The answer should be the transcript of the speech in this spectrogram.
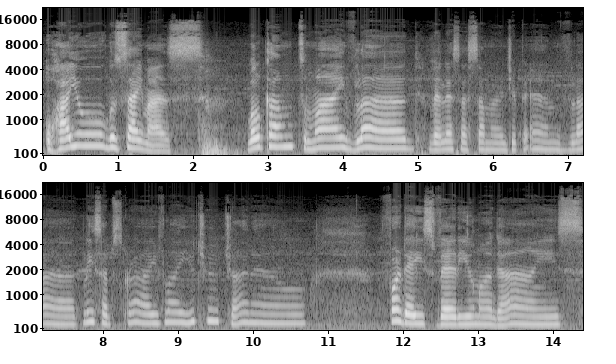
Ohayo gozaimasu! Welcome to my vlog, Velesa Summer JPM vlog. Please subscribe my YouTube channel. For today's video mga guys,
